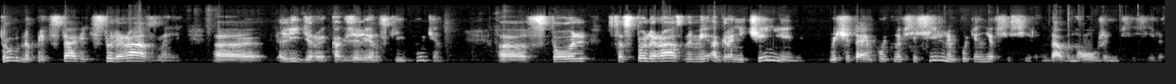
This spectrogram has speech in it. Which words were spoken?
трудно представить столь разные э, лидеры, как Зеленский и Путин, э, столь, со столь разными ограничениями. Мы считаем Путина всесильным, Путин не всесилен, давно уже не всесилен.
